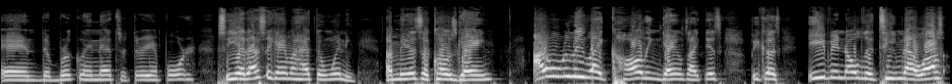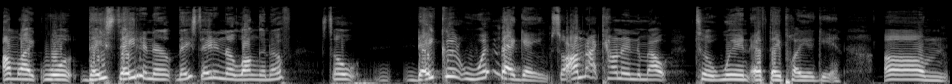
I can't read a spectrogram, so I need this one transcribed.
and the Brooklyn Nets are 3 and 4. So yeah, that's a game I had them winning. I mean, it's a close game. I don't really like calling games like this because even though the team that lost, I'm like, well, they stayed in there they stayed in there long enough. So they could win that game. So I'm not counting them out to win if they play again. Um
